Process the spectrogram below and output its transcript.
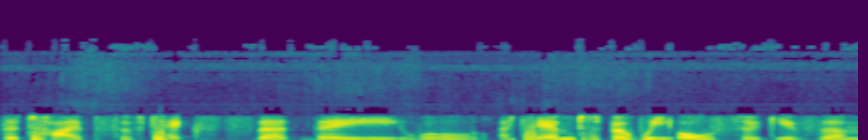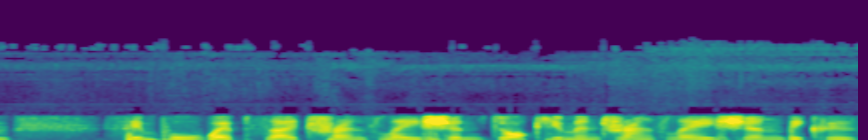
the types of texts that they will attempt, but we also give them simple website translation, document translation, because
